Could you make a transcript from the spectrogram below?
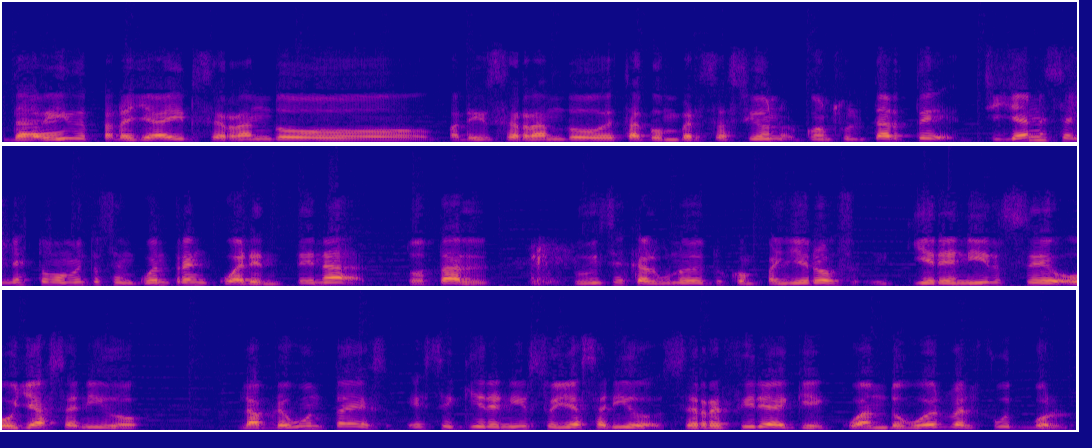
David, para ya ir cerrando, para ir cerrando esta conversación, consultarte, Chillanes en estos momentos se encuentra en cuarentena total. Tú dices que algunos de tus compañeros quieren irse o ya se han ido. La pregunta es, ¿ese quieren irse o ya se han ido? ¿Se refiere a que cuando vuelva el fútbol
